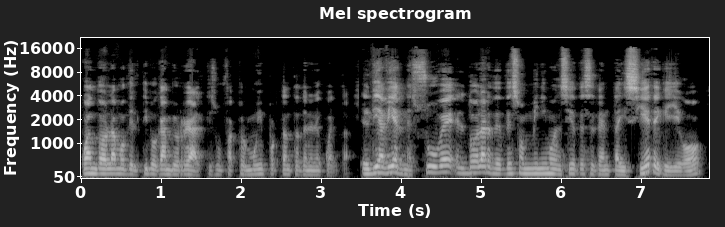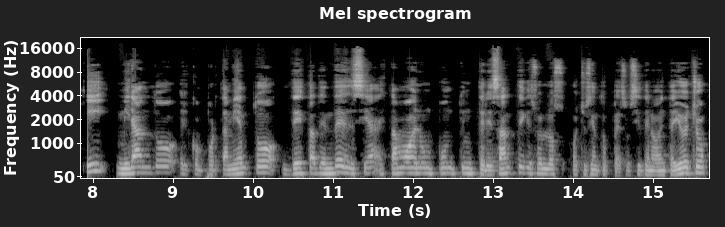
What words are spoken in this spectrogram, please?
cuando hablamos del tipo de cambio real, que es un factor muy importante a tener en cuenta. El día viernes sube el dólar desde esos mínimos en 7.77 que llegó y mirando el comportamiento de esta tendencia estamos en un punto interesante que son los 800 pesos, 7.98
